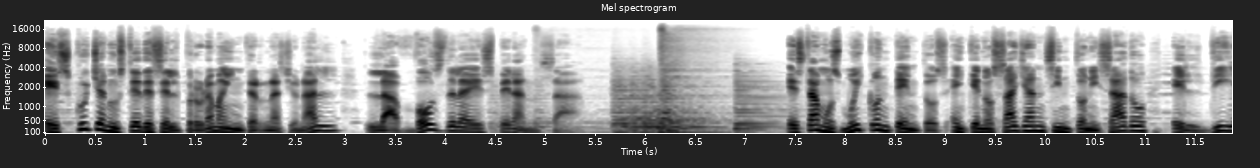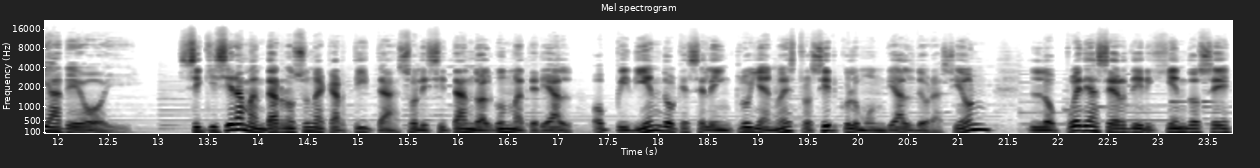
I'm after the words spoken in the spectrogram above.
Escuchan ustedes el programa internacional La Voz de la Esperanza. Estamos muy contentos en que nos hayan sintonizado el día de hoy. Si quisiera mandarnos una cartita solicitando algún material o pidiendo que se le incluya en nuestro Círculo Mundial de Oración, lo puede hacer dirigiéndose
